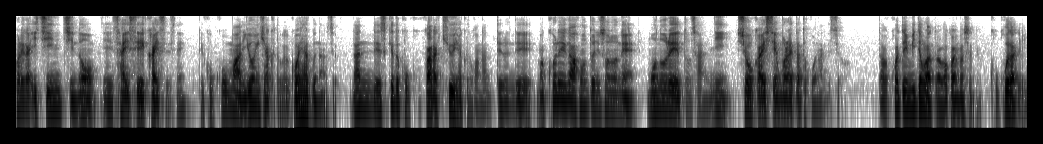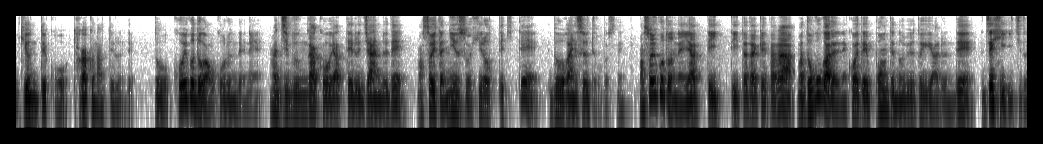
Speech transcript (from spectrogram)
これが1日の再生回数ですね。で、ここまあ400とか500なんですよ。なんですけど、ここから900とかなってるんで、まあ、これが本当にそのね、モノレートさんに紹介してもらえたとこなんですよ。だからこうやって見てもらったら分かりますよね。ここだけギュンってこう高くなってるんで。そうこういうことが起こるんでね、まあ、自分がこうやってるジャンルで、まあ、そういったニュースを拾ってきて動画にするってことですね。まあ、そういうことをね、やっていっていただけたら、ま、どこかでね、こうやってポンって伸びる時があるんで、ぜひ一度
